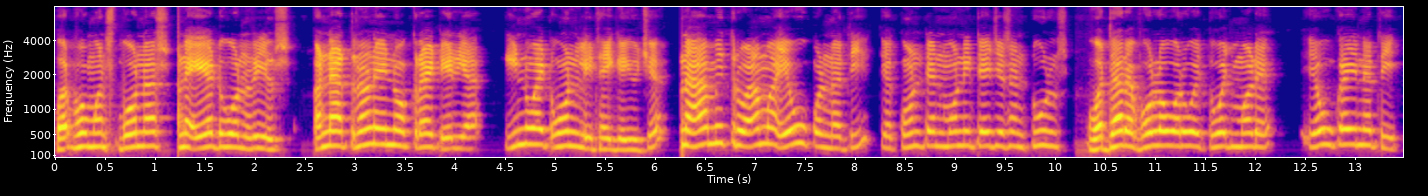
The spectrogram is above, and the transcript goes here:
પરફોર્મન્સ બોનસ અને એડ ઓન રીલ્સ. અને આ ત્રણેયનો ક્રાઇટેરિયા ઇન્વાઇટ ઓનલી થઈ ગયું છે. અને આ મિત્રો આમાં એવું પણ નથી કે કોન્ટેન્ટ મોનિટાઇઝેશન ટૂલ્સ વધારે ફોલોવર હોય તો જ મળે. એવું કંઈ નથી.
